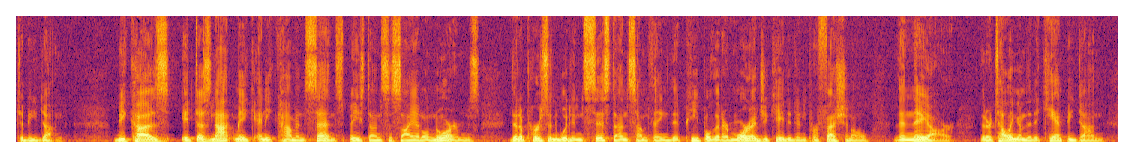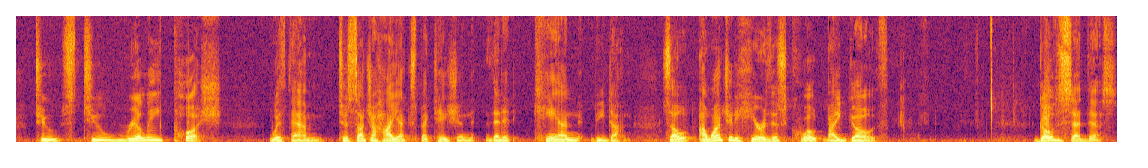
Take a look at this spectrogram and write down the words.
to be done. Because it does not make any common sense based on societal norms that a person would insist on something that people that are more educated and professional than they are, that are telling them that it can't be done, to, to really push with them to such a high expectation that it can be done. So I want you to hear this quote by Goethe. Goethe said this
